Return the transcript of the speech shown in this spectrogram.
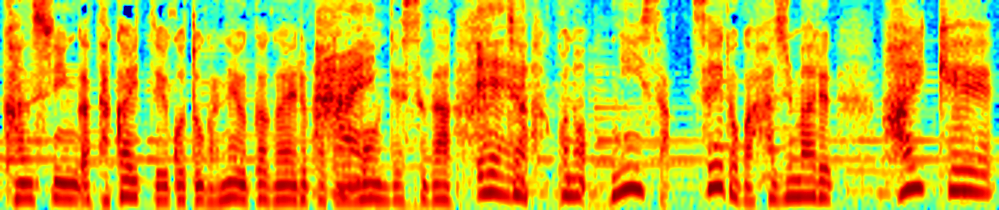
関心が高いっていうことがね伺えるかと思うんですが、ええじゃあこの NISA 制度が始まる背景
